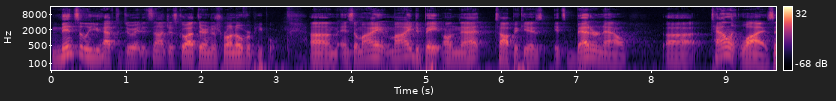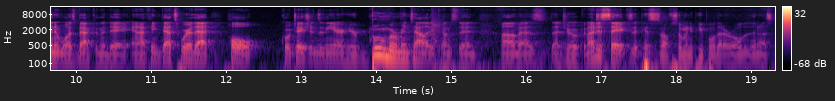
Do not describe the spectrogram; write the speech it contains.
mentally you have to do it. It's not just go out there and just run over people. Um, and so my my debate on that topic is it's better now uh, talent wise than it was back in the day. And I think that's where that whole quotations in the air here boomer mentality comes in um, as that joke. And I just say it because it pisses off so many people that are older than us.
